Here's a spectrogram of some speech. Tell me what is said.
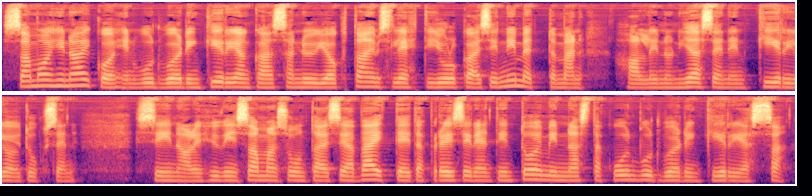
Samoihin aikoihin Woodwardin kirjan kanssa New York Times-lehti julkaisi nimettömän hallinnon jäsenen kirjoituksen. Siinä oli hyvin samansuuntaisia väitteitä presidentin toiminnasta kuin Woodwardin kirjassa –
